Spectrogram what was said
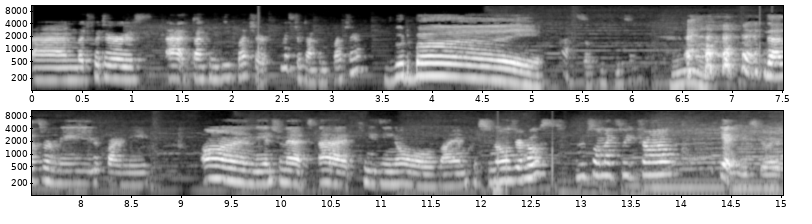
and the Twitters at Duncan D. Fletcher, Mr. Duncan Fletcher. goodbye. That's so confusing. Mm. That's for me. You can find me on the internet at KZ Knowles. I am Kristin Knowles, your host. Until next week, Toronto, get used to it.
